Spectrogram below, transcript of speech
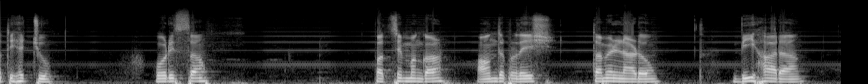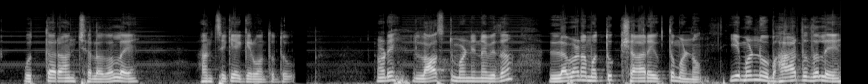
ಅತಿ ಹೆಚ್ಚು ಒರಿಸ್ಸಾ ಪಶ್ಚಿಮ ಬಂಗಾಳ, ಆಂಧ್ರ ಪ್ರದೇಶ್, ತಮಿಳುನಾಡು, ಬಿಹಾರ, ಉತ್ತರಾಂಚಲದಲ್ಲೇ ಹಂಚಿಕೆಯಾಗಿರುವಂಥದ್ದು. ನೋಡಿ, ಲಾಸ್ಟ್ ಮಣ್ಣಿನ ವಿಧ, ಲವಣ ಮತ್ತು ಕ್ಷಾರಯುಕ್ತ ಮಣ್ಣು. ಈ ಮಣ್ಣು ಭಾರತದಲ್ಲಿ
